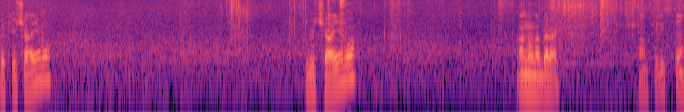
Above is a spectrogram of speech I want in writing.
виключаємо. Включаємо. А ну набирай. Там 300.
